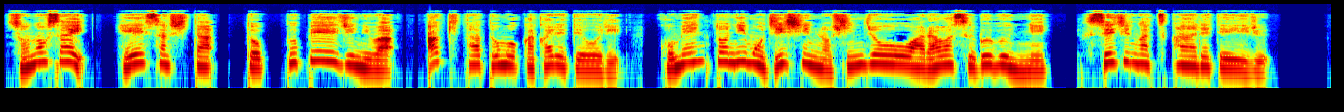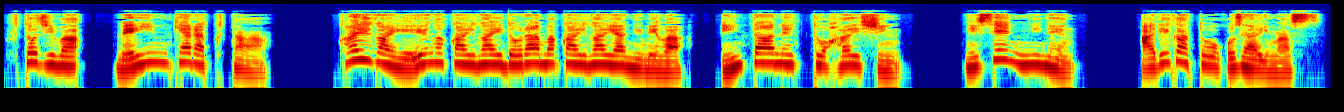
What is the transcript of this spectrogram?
その際、閉鎖したトップページには、秋田とも書かれており、コメントにも自身の心情を表す部分に、伏せ字が使われている。太字は、メインキャラクター。海外映画海外ドラマ海外アニメは、インターネット配信。2002年。ありがとうございます。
